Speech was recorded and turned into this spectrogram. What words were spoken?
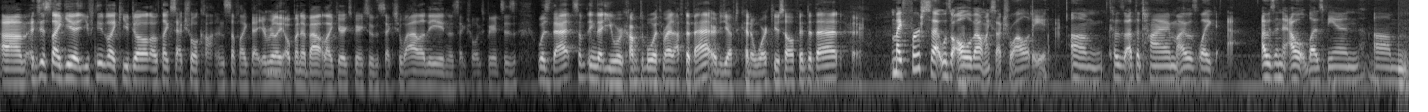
Um, it's just like you you need like you lot with like sexual content and stuff like that. You're really open about like your experience with sexuality and the sexual experiences. Was that something that you were comfortable with right off the bat, or did you have to kind of work yourself into that? my first set was all about my sexuality because um, at the time I was like I was an out lesbian. Um,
